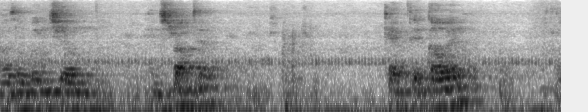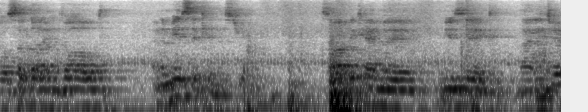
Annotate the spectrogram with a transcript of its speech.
I was a Wing Chun instructor, kept it going. Also got involved in the music industry. So I became a music manager,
